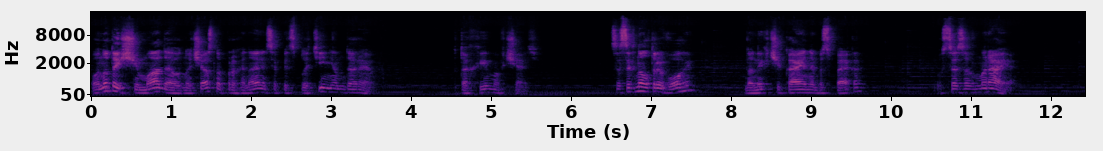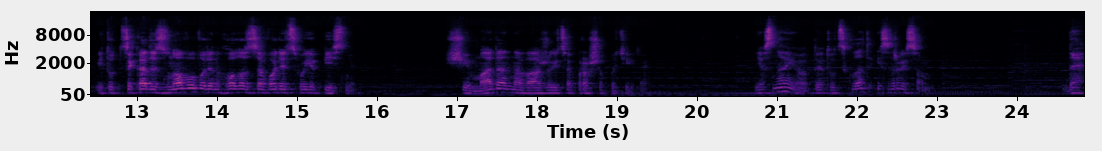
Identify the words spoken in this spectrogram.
Онота й щемада одночасно прогинаються під сплетінням дерев. Птахи мовчать. Це сигнал тривоги? На них чекає небезпека? Усе завмирає. І тут цикади знову в один голос заводять свою пісню. Щімада наважується прошепотіти. Я знаю, де тут склад із рисом. Де?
